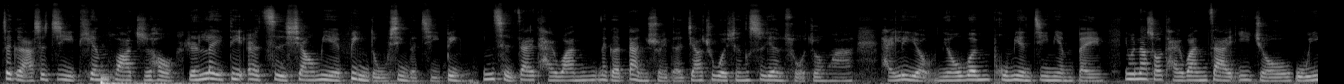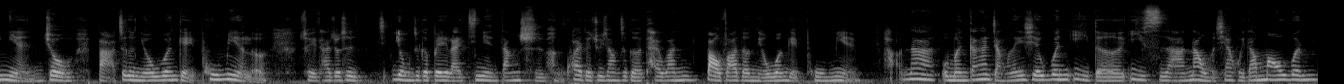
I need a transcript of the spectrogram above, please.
这个啊是继天花之后，人类第二次消灭病毒性的疾病。因此，在台湾那个淡水的家畜卫生试验所中啊，还立有牛瘟扑灭纪念碑。因为那时候台湾在一九五一年就把这个牛瘟给扑灭了，所以他就是用这个碑来纪念当时很快的就将这个台湾爆发的牛瘟给扑灭。好，那我们刚刚讲了一些瘟疫的意思啊，那我们现在回到猫瘟。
